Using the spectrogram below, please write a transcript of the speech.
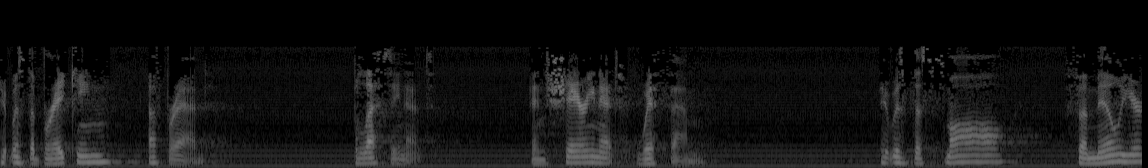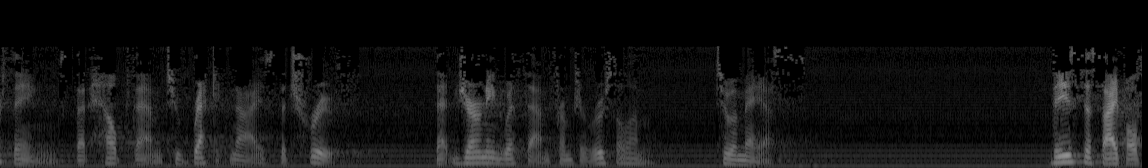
It was the breaking of bread, blessing it, and sharing it with them. It was the small, familiar things that helped them to recognize the truth that journeyed with them from Jerusalem to Emmaus. These disciples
